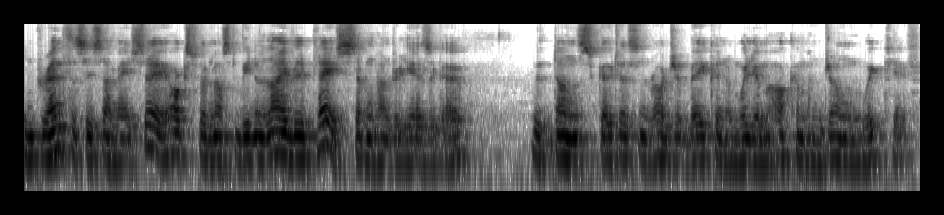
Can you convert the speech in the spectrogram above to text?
In parenthesis, I may say, Oxford must have been a lively place 700 years ago, with Duns Scotus and Roger Bacon and William Ockham and John Wycliffe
